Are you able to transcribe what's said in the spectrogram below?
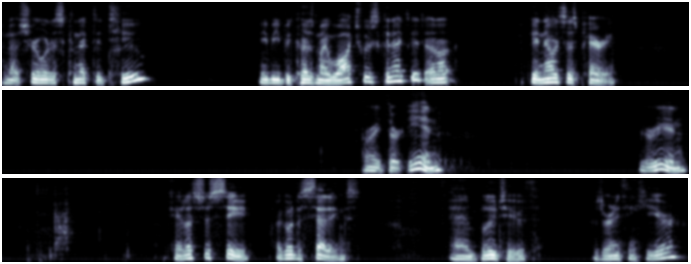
I'm not sure what it's connected to. Maybe because my watch was connected. okay, now it says pairing. All right, they're in. They're in. Okay, let's just see. If I go to settings and Bluetooth, is there anything here?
